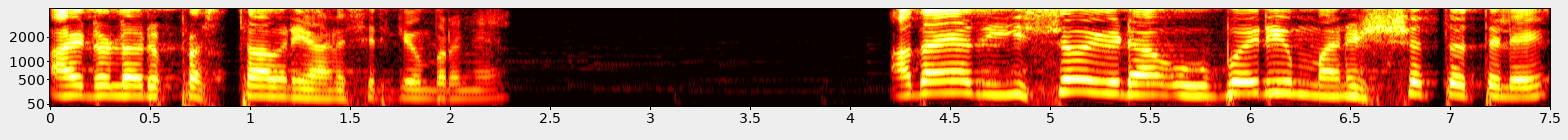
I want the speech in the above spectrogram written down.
ആയിട്ടുള്ള ഒരു പ്രസ്താവനയാണ് ശരിക്കും പറഞ്ഞാൽ. അതായത് ഈശോയുടെ ഉപരി മനുഷ്യത്വത്തിലെ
